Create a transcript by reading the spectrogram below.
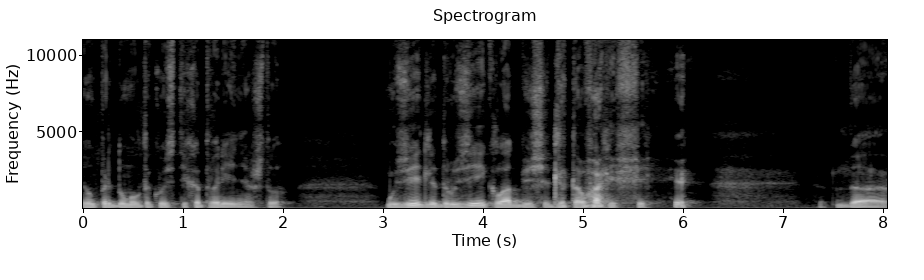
И он придумал такое стихотворение, что музей для друзей, кладбище для товарищей. Да,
